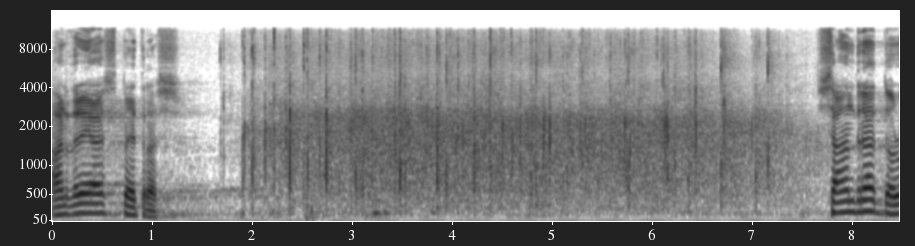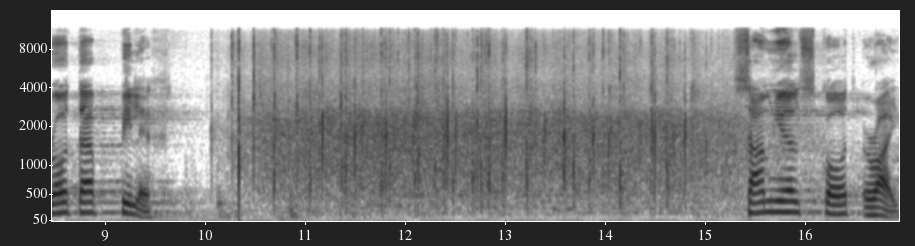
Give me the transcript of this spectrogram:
Andreas Petras. Sandra Dorota Pilech. Samuel Scott Wright.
